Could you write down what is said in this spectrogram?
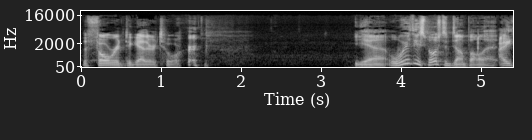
the Forward Together tour. yeah. Well, where are they supposed to dump all that I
